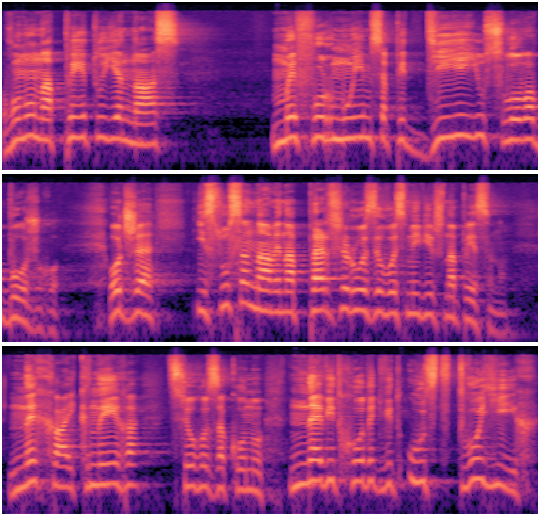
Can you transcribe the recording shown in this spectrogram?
Воно напитує нас ми формуємося під дією Слова Божого. Отже, Ісуса Навина, перший розділ, восьмий вірш написано: нехай книга цього закону не відходить від уст твоїх,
